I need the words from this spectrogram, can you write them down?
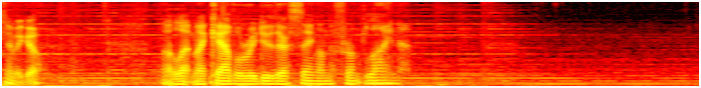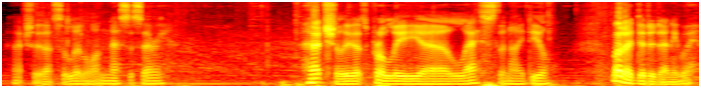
There we go. I'll let my cavalry do their thing on the front line. Actually, that's a little unnecessary. Actually, that's probably uh, less than ideal. But I did it anyway.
